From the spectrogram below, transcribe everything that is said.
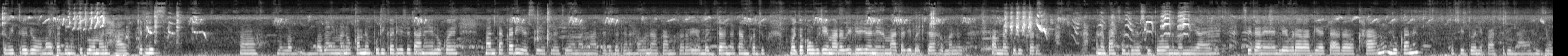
તો મિત્રો જો માતાજીનું કેટલું અમારે હા કેટલી મતલબ બધાની મનોકામના પૂરી કરીએ છીએ તાણે એ લોકોએ માનતા કરી હશે. એટલે જો અમારા માતાજી બધાને હવના કામ કરે એ બધાના કામ કરજો. હું તો કહું જે મારો વીડિયો જોઈને એને માતાજી બધા મનોકામના પૂરી કરે. અને પાછળ જો સીધો અને મમ્મી આવ્યા છે. સીધાને લેવડાવવા ગયા તાર ખાવાનું દુકાને. તો સીધોની ના આવે જો.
